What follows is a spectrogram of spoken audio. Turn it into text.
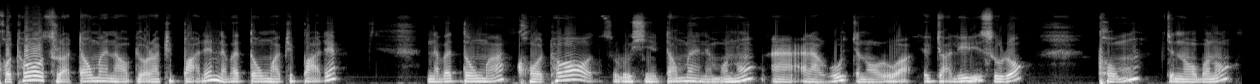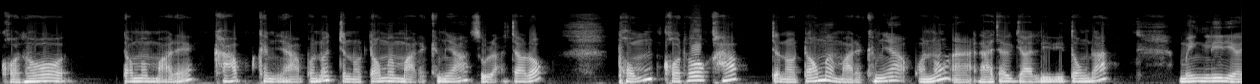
ခေါ်ထောဆိုတာတောင်းပန်တာကိုပြောတာဖြစ်ပါတယ်နံပါတ်3မှာဖြစ်ပါတယ်နံပါတ်3မှာခေါ်ထောဆိုလို့ရှိရင်တောင်းပန်တယ်ပေါ့နော်အဲအဲ့ဒါကိုကျွန်တော်တို့ကယောက်ျားလေးတွေဆိုတော့ဖုံကျွန်တော်ပေါ့နော်ခေါ်ထောတောင်းပန်ပါတယ်ခပ်ခင်ဗျာပေါ့နော်ကျွန်တော်တောင်းပန်ပါတယ်ခင်ဗျာဆိုတာကြတော့ဖုံခေါ်ထောခပ်ကျွန်တော်တောင်းပန်ပါတယ်ခင်ဗျာပေါ့နော်အဲဒါယောက်ျားလေးတွေတုံးတာမိန်းကလေးတွေက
